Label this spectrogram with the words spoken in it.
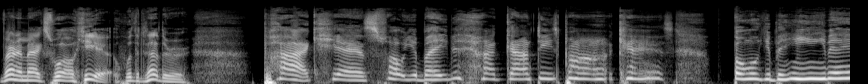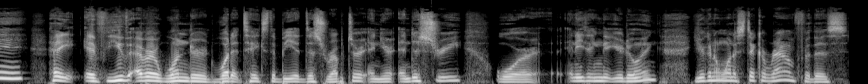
Vernon Maxwell here with another podcast for you, baby. I got these podcasts for you, baby. Hey, if you've ever wondered what it takes to be a disruptor in your industry or anything that you're doing, you're going to want to stick around for this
